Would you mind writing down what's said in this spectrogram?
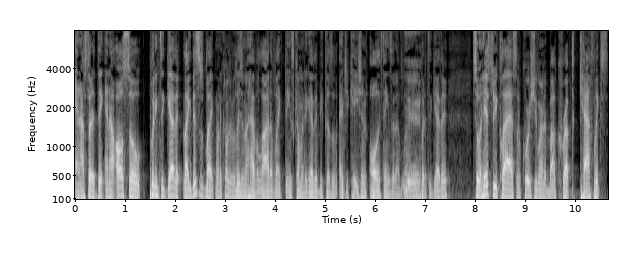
And I started thinking, and I also putting together, like this was like when it comes to religion, I have a lot of like things coming together because of education, all the things that I've learned, Yeah. and put it together. So in history class, of course, you learn about corrupt Catholics,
